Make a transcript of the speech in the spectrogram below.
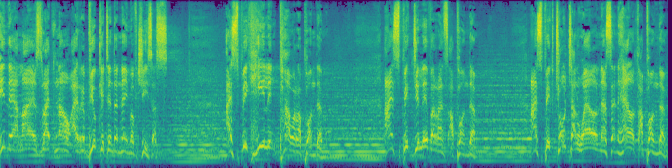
in their lives right now, I rebuke it in the name of Jesus. I speak healing power upon them. I speak deliverance upon them. I speak total wellness and health upon them.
